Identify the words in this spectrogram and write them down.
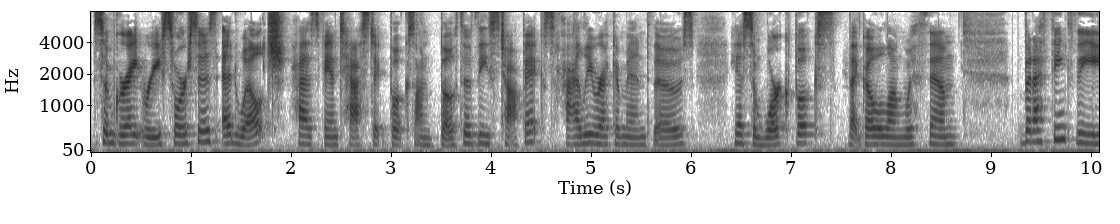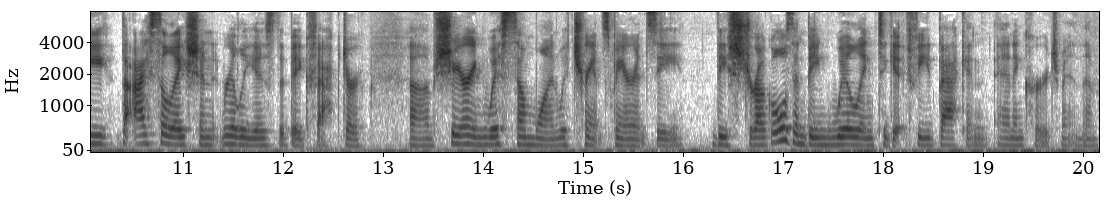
Some great resources. Ed Welch has fantastic books on both of these topics. Highly recommend those. He has some workbooks that go along with them. But I think the the isolation really is the big factor. Um, sharing with someone with transparency, these struggles and being willing to get feedback and, and encouragement in them.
